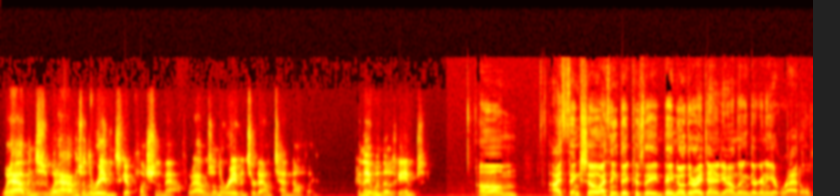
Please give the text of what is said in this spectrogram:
what happens? What happens when the Ravens get punched in the mouth? What happens when the Ravens are down ten nothing? Can they win those games? Um, I think so. I think that because they they know their identity. I don't think they're gonna get rattled.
